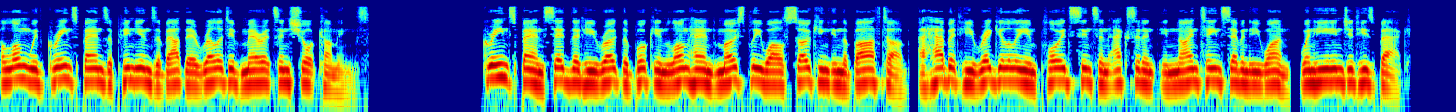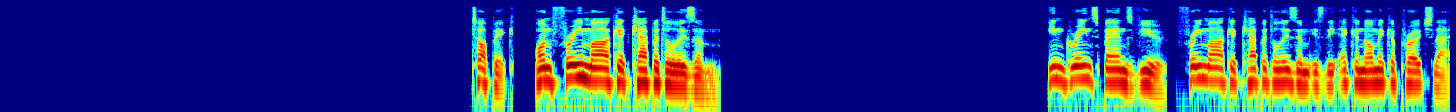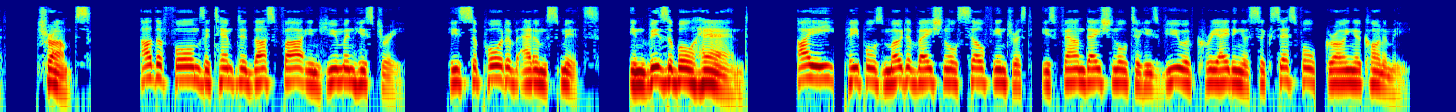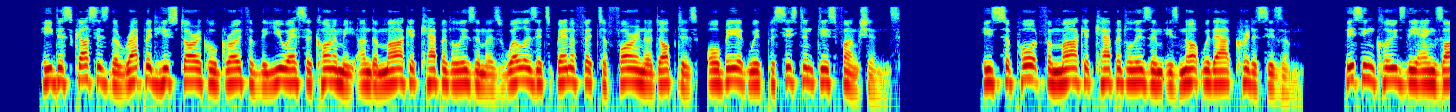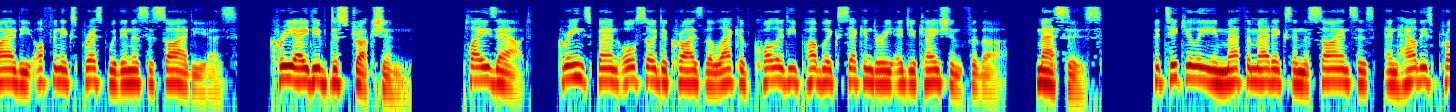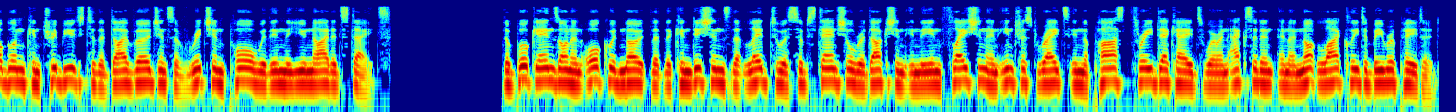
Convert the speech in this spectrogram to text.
along with Greenspan's opinions about their relative merits and shortcomings. Greenspan said that he wrote the book in longhand mostly while soaking in the bathtub, a habit he regularly employed since an accident in 1971, when he injured his back. On free market capitalism In Greenspan's view, free market capitalism is the economic approach that «trumps» other forms attempted thus far in human history. His support of Adam Smith's invisible hand, i.e., people's motivational self-interest, is foundational to his view of creating a successful, growing economy. He discusses the rapid historical growth of the U.S. economy under market capitalism as well as its benefit to foreign adopters, albeit with persistent dysfunctions. His support for market capitalism is not without criticism. This includes the anxiety often expressed within a society as creative destruction plays out. Greenspan also decries the lack of quality public secondary education for the masses, particularly in mathematics and the sciences, and how this problem contributes to the divergence of rich and poor within the United States. The book ends on an awkward note that the conditions that led to a substantial reduction in the inflation and interest rates in the past three decades were an accident and are not likely to be repeated.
